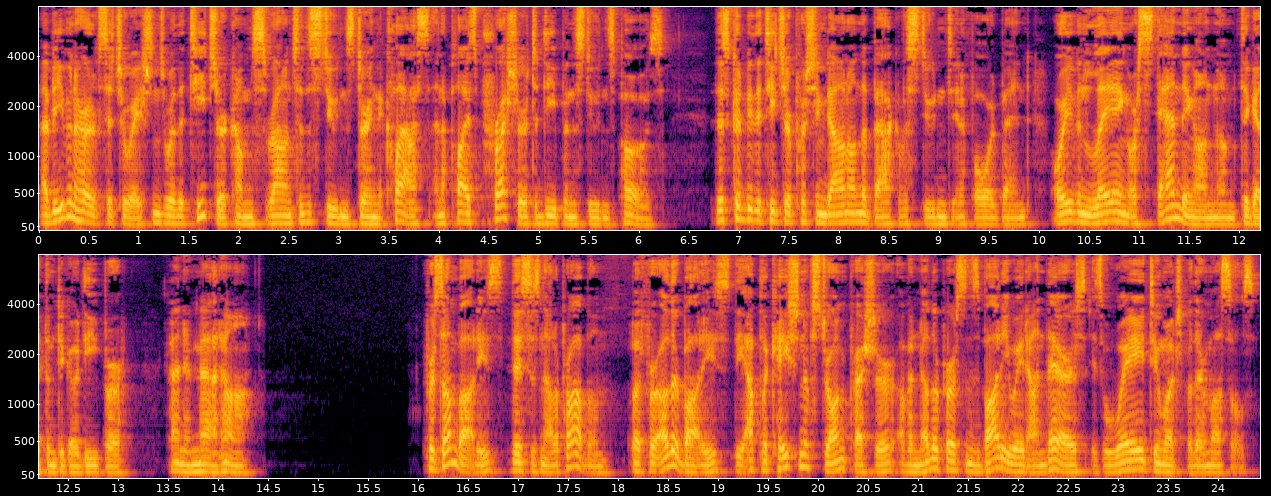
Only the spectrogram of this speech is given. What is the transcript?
I've even heard of situations where the teacher comes around to the students during the class and applies pressure to deepen the student's pose. This could be the teacher pushing down on the back of a student in a forward bend, or even laying or standing on them to get them to go deeper. Kind of mad, huh? For some bodies, this is not a problem. But for other bodies, the application of strong pressure of another person's body weight on theirs is way too much for their muscles.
